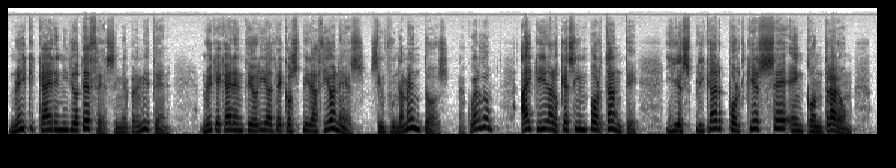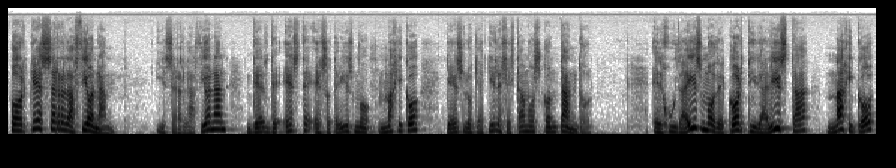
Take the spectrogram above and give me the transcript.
no hay que caer en idioteces, si me permiten. No hay que caer en teorías de conspiraciones sin fundamentos, ¿de acuerdo? Hay que ir a lo que es importante y explicar por qué se encontraron, por qué se relacionan. Y se relacionan desde este esoterismo mágico que es lo que aquí les estamos contando. El judaísmo de corte idealista, mágico,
